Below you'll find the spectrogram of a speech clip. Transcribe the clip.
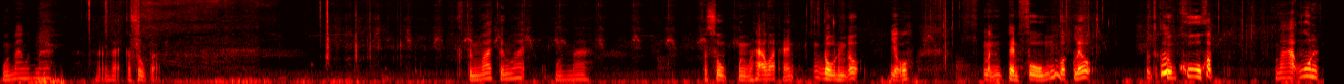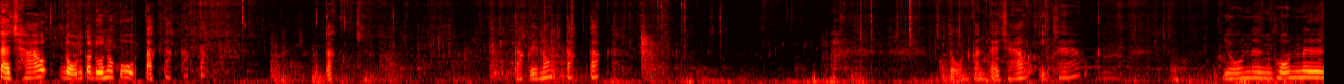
มุนมามุนมานั่นแหละกระสุกอะตึงไว้ตึงไว้มุนมากระสุกมึงบัดเท่าวัดเฮงโดนแล้วเดี๋ยวมันเป็นฝูงบักแล้วคือคู่ครับ มาวุ่นแต่เช้าโดนก็โดนทั้งคู่ตักตักตักตักตักตัก เลยน้องตักตักโดนกันแต่เช้าอีกแล้ว โยนหนึ่งโทนหนึ่ง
